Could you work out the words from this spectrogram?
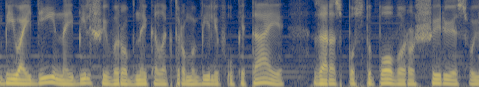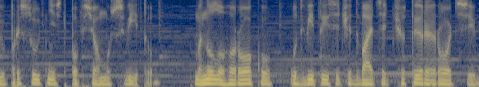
BYD, найбільший виробник електромобілів у Китаї, зараз поступово розширює свою присутність по всьому світу. Минулого року, у 2024 році,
